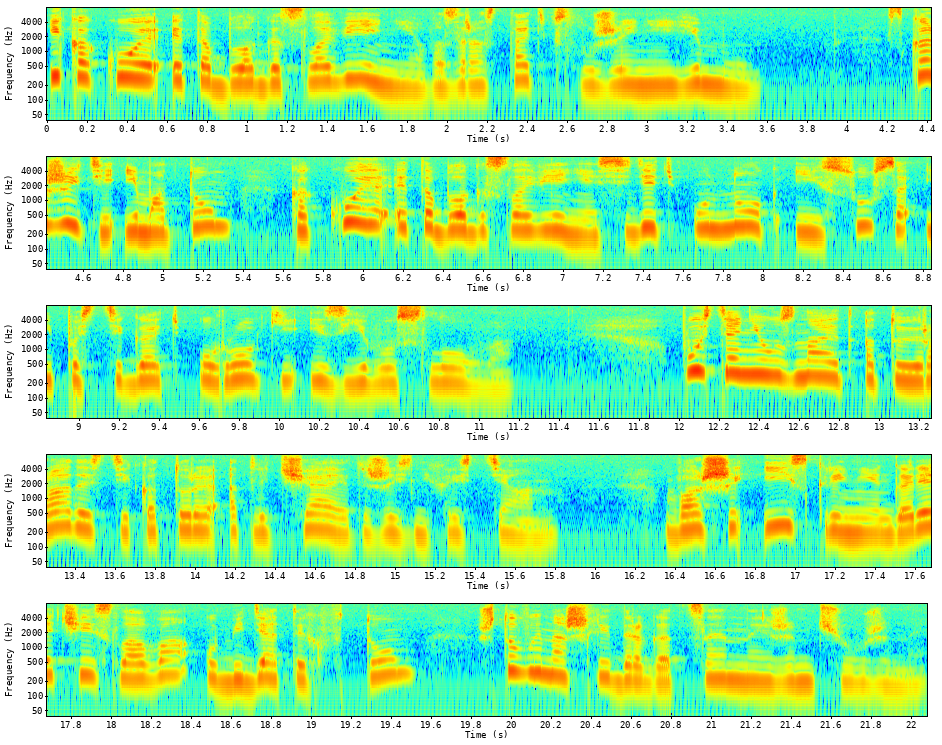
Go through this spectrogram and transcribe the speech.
и какое это благословение возрастать в служении Ему. Скажите им о том, какое это благословение сидеть у ног Иисуса и постигать уроки из Его Слова – Пусть они узнают о той радости, которая отличает жизнь христиан. Ваши искренние, горячие слова убедят их в том, что вы нашли драгоценные жемчужины.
